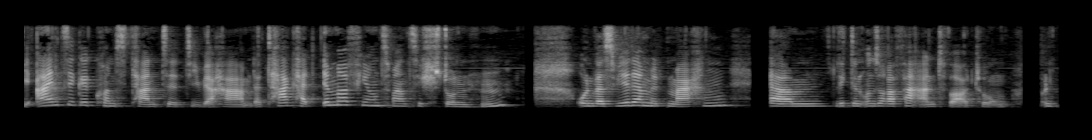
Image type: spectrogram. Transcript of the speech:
die einzige Konstante, die wir haben. Der Tag hat immer 24 Stunden. Und was wir damit machen, ähm, liegt in unserer Verantwortung. Und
